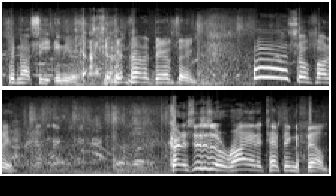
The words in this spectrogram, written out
could not see any of that. not a damn thing. Ah, that's so funny. Curtis, this is a riot attempting to film.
